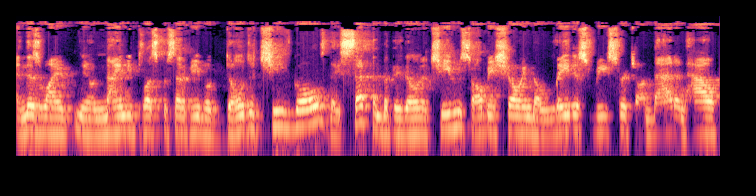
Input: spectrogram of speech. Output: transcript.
And this is why you know 90 plus percent of people don't achieve goals. They set them, but they don't achieve them. So I'll be showing the latest research on that and how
